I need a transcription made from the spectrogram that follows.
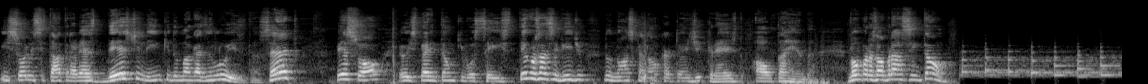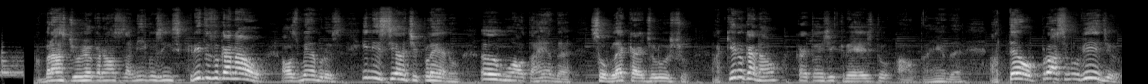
e solicitar através deste link do Magazine Luiza, tá certo? Pessoal, eu espero então que vocês tenham gostado desse vídeo no nosso canal Cartões de Crédito Alta Renda. Vamos para os abraços então? Abraço de hoje para nossos amigos inscritos do canal, aos membros Iniciante Pleno, Amo Alta Renda, sou Black Card Luxo, aqui no canal Cartões de Crédito Alta Renda. Até o próximo vídeo!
